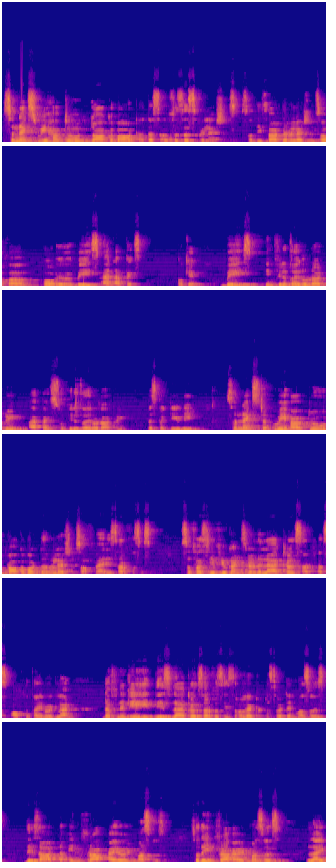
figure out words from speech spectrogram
So next we have to talk about the surfaces relations. So these are the relations of uh, uh, base and apex. Okay. Base, inferior thyroid artery, apex, superior thyroid artery respectively. So next we have to talk about the relations of various surfaces. So first if you consider the lateral surface of the thyroid gland, definitely this lateral surface is related to certain muscles. These are the infrahyoid muscles. So the infrahyoid muscles like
